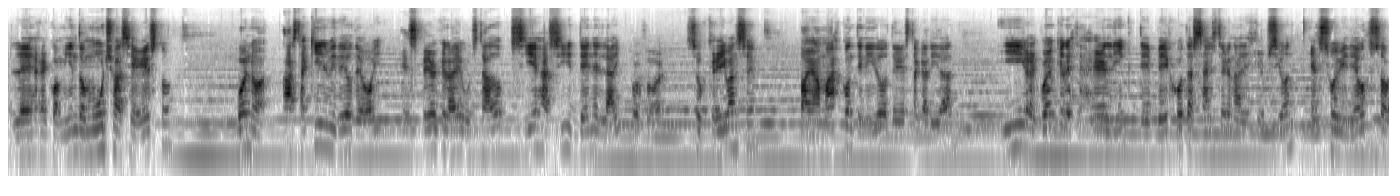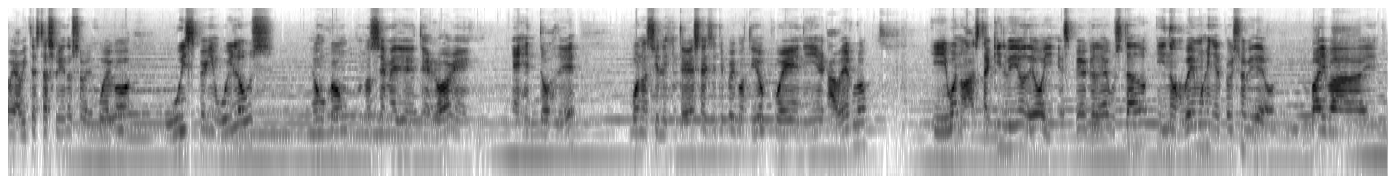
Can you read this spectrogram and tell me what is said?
les recomiendo mucho hacer esto. Bueno, hasta aquí el video de hoy, espero que les haya gustado, si es así denle like por favor, suscríbanse para más contenido de esta calidad y recuerden que les dejaré el link de BJ Sangster en la descripción, él sube videos sobre, ahorita está subiendo sobre el juego Whispering Willows, es un juego, no sé, medio de terror, es en 2D, bueno, si les interesa ese tipo de contenido pueden ir a verlo. Y bueno, hasta aquí el video de hoy. Espero que les haya gustado y nos vemos en el próximo video. Bye bye.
